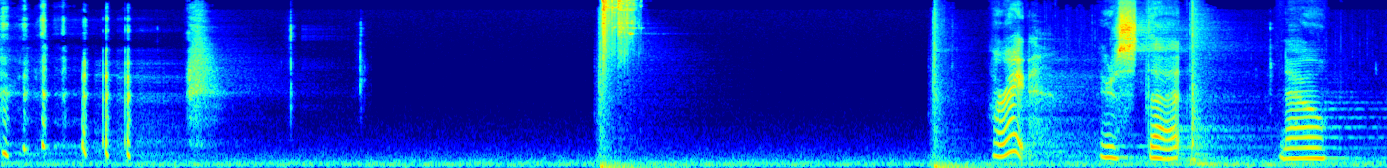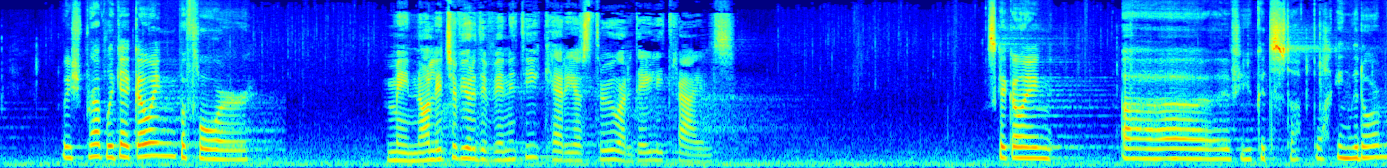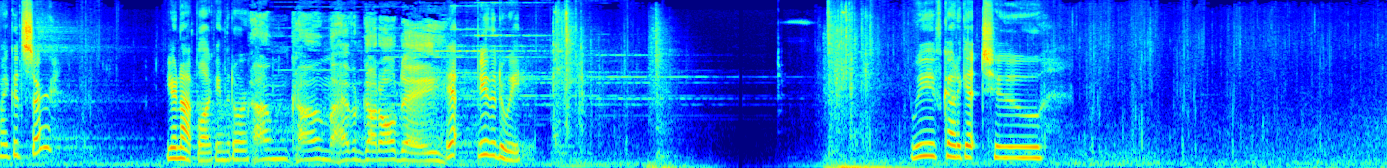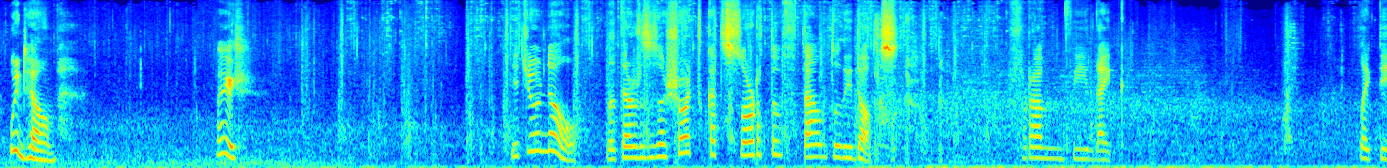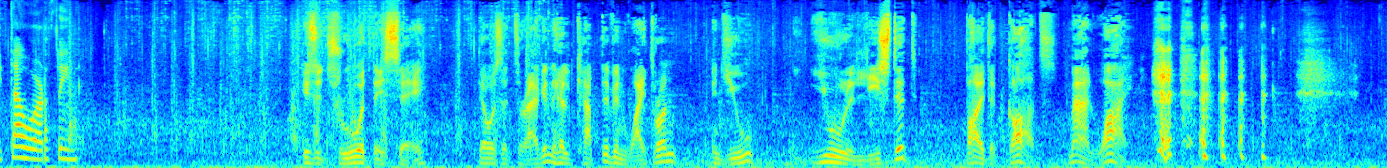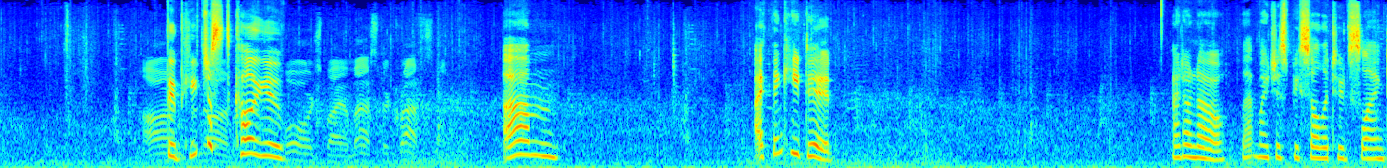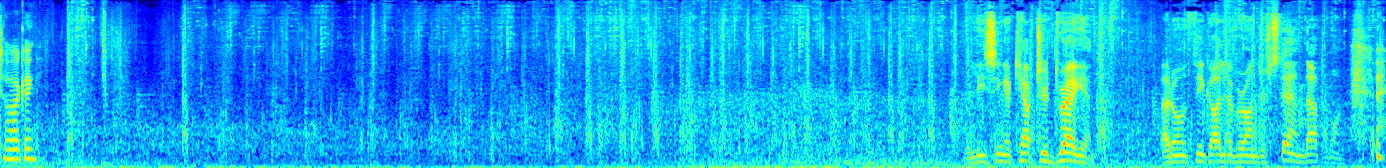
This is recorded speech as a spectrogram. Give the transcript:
Alright, there's that. Now, we should probably get going before. May knowledge of your divinity carry us through our daily trials. Let's get going. Uh, if you could stop blocking the door, my good sir. You're not blocking the door. Come, come, I haven't got all day. Yep, neither do we. We've got to get to... Windhelm. Hey. Did you know that there is a shortcut sort of down to the docks? From the, like... Like the tower thing. Is it true what they say? There was a dragon held captive in Whiterun, and you... you released it? By the gods. Man, why? Did he just call you... Um... I think he did. I don't know. That might just be Solitude slang talking. Releasing a captured dragon. I don't think I'll ever understand that one.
